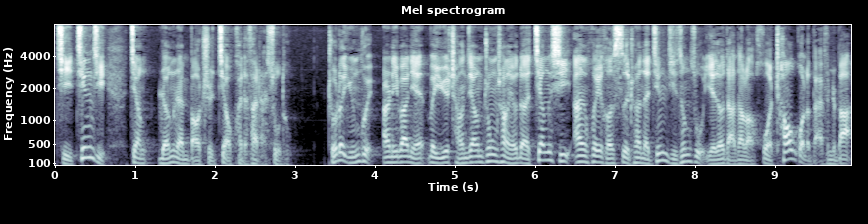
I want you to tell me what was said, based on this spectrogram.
其经济将仍然保持较快的发展速度。除了云贵，二零一八年位于长江中上游的江西、安徽和四川的经济增速也都达到了或超过了百分之八，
